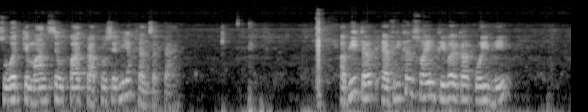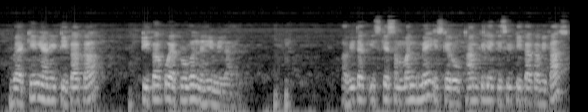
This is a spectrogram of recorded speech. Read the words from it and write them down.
सुअर के मांस से उत्पाद प्राप्तों से भी यह फैल सकता है। अभी तक अफ्रीकन स्वाइन फीवर का कोई भी वैक्सीन यानी टीका का, टीका को अप्रूवल नहीं मिला है। अभी तक इसके संबंध में, इसके रोकथाम के लिए किसी टीका का विकास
